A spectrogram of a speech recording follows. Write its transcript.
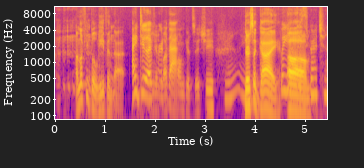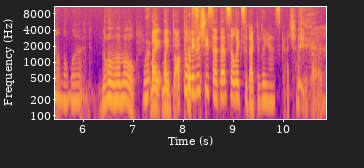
I don't know if you believe in that. I do. I've your heard of left that. palm gets itchy. Really? There's a guy. But you have to um, scratch it on the wood. no, no, no. What- My my doctor. the way that she said that so like seductively, yeah, scratch it on the bed.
